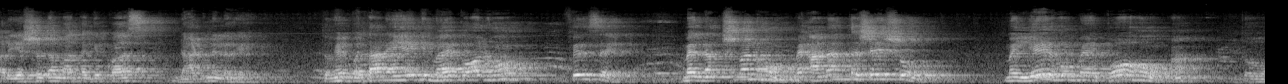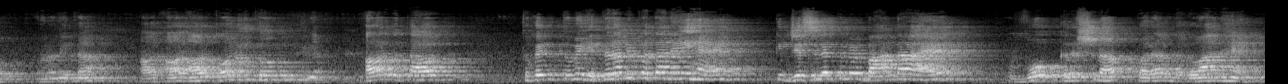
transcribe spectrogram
और यशोदा माता के पास डांटने लगे। तुम्हें पता नहीं है कि मैं कौन हूँ? फिर से, मैं लक्ष्मण हूँ, मैं अनंत शेष हूँ, मैं ये हूँ, मैं वो हूँ। हा? तो उन्होंने कहा, और और और कौन हो तुम? और बताओ। तो फिर तुम्हें इतना भी पता नहीं है कि जिसने तुम्हें बांधा है, वो कृष्ण परम भगवान है।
